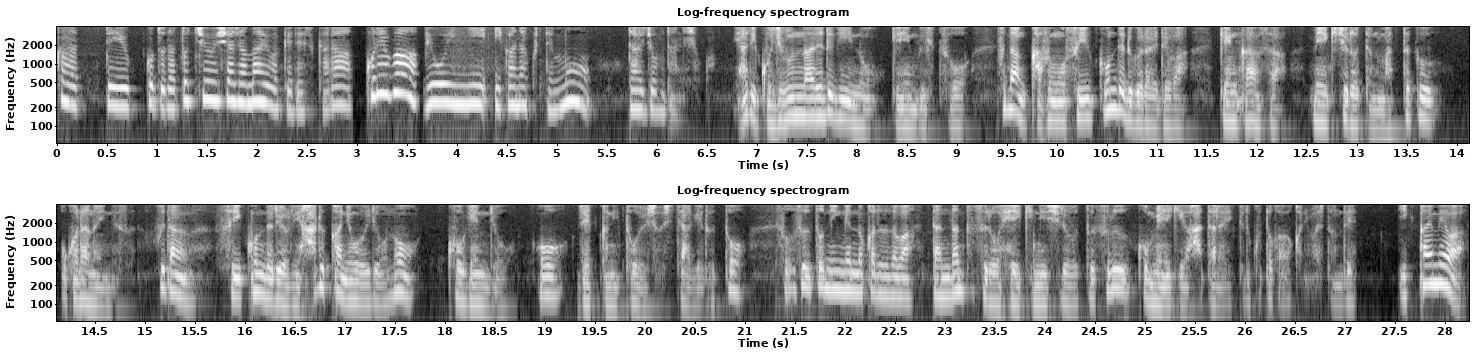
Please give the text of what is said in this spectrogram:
カっていうことだと注射じゃないわけですから、これは病院に行かなくても大丈夫なんでしょうか？やはりご自分のアレルギーの原因物質を普段花粉を吸い込んでるぐらいでは、玄関差、免疫治療っていうのは全く起こらないんです。普段吸い込んでるよりはるかに多い量の抗原量を舌下に投与してあげると、そうすると人間の体はだんだんとそれを平気にしようとするこう免疫が働いていることが分かりましたので、1回目は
